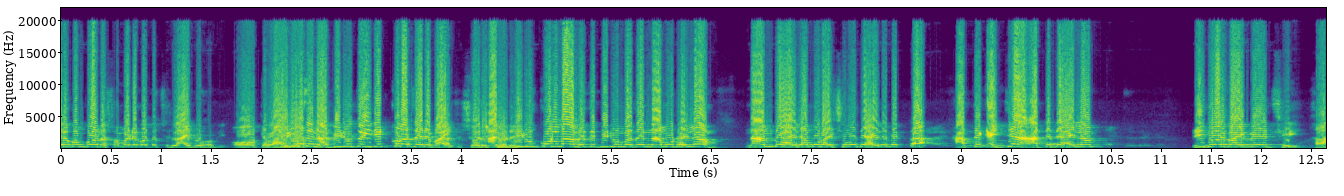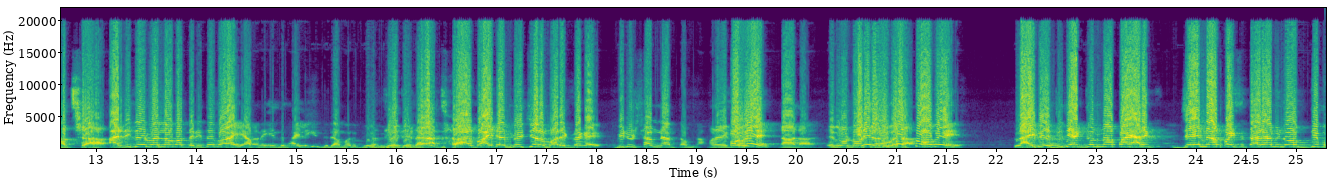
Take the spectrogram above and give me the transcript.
এরকম করে না সম্রাটের কথা হচ্ছে লাইভে হবে। ওকে লাইভ ভিডিওতে না ভিডিও তো এডিট করা যায় রে ভাই। আচ্ছা, আমি ভিডিও করলাম এই যে ভিডিওর মধ্যে নাম উঠাইলাম নাম দেখাইলাম ওরাই সময় দেখাইলাম একটা হাতে কাইটা হাতে দেখাইলাম। হৃদয় ভাই পেয়েছে। আচ্ছা। আর হৃদয় ভাই কথা হৃদয় ভাই আপনি কিন্তু ভাইলে কিন্তু আমার বিয়ে দিয়ে দেন, আচ্ছা। আর ভাইটা আমি বেচালাম আরেক জায়গায় ভিডিওর সামনে আনতাম না। মানে হবে? না না এগুলো নষ্ট হবে না। হবে। লাইভে যদি একজন না পায় আরেক যে না পাইছে তারে আমি নক দিব।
